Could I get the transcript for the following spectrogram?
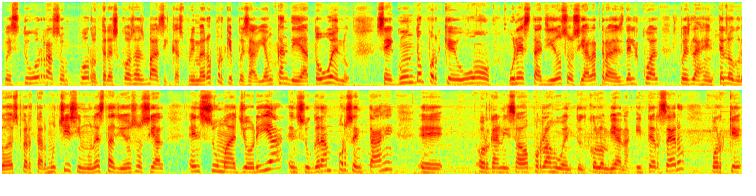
pues tuvo razón por tres cosas básicas. Primero porque pues había un candidato bueno. Segundo porque hubo un estallido social a través del cual pues la gente logró despertar muchísimo. Un estallido social en su mayoría, en su gran porcentaje eh, organizado por la juventud colombiana. Y tercero, porque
